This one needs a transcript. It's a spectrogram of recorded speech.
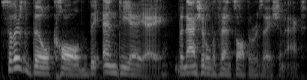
So there's a bill called the NDAA, the National Defense Authorization Act.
